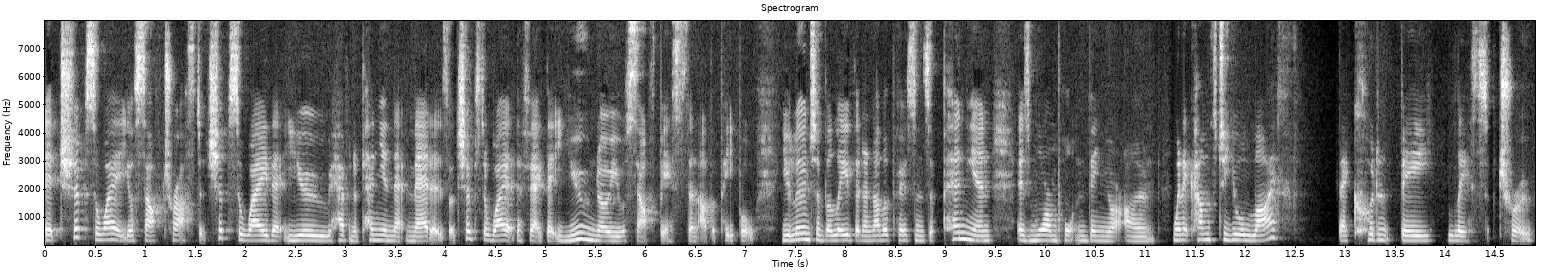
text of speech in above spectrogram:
it chips away at your self trust. It chips away that you have an opinion that matters. It chips away at the fact that you know yourself best than other people. You learn to believe that another person's opinion is more important than your own. When it comes to your life, that couldn't be less true.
